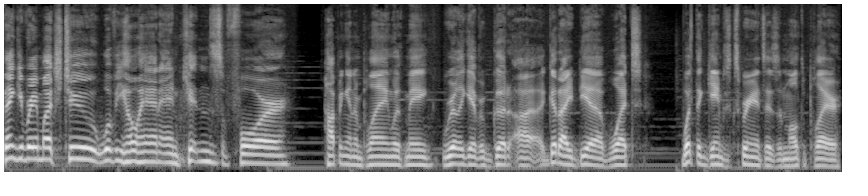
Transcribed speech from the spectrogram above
Thank you very much to Woovie Hohan and Kittens for hopping in and playing with me. Really gave a good uh, a good idea of what what the game's experience is in multiplayer.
